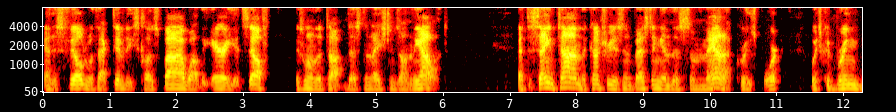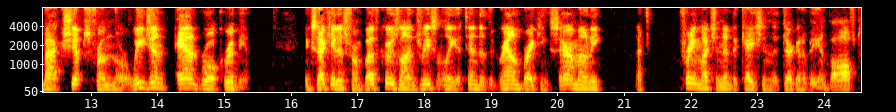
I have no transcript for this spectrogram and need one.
and is filled with activities close by, while the area itself is one of the top destinations on the island. At the same time, the country is investing in the Samaná cruise port, which could bring back ships from Norwegian and Royal Caribbean. Executives from both cruise lines recently attended the groundbreaking ceremony. That's pretty much an indication that they're going to be involved.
